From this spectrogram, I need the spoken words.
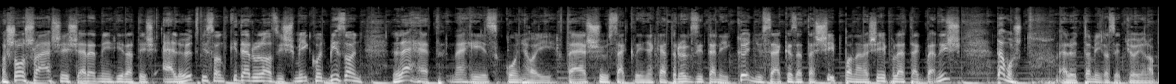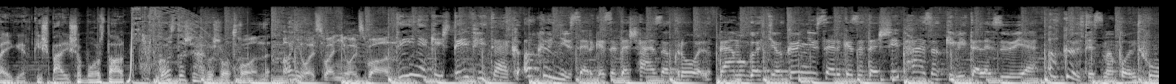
A sorsolás és eredményhirdetés előtt viszont kiderül az is még, hogy bizony lehet nehéz konyhai felső szekrényeket rögzíteni könnyű szerkezetes sippaneles épületekben is, de most előtte még azért jöjjön a beígért kispál is a borztal. Gazdaságos otthon a 88-ban. Tények és tévhitek a könnyű szerkezetes házakról. Támogatja a könnyű szerkezetes sipházak kivitelezője a költözma.hu.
